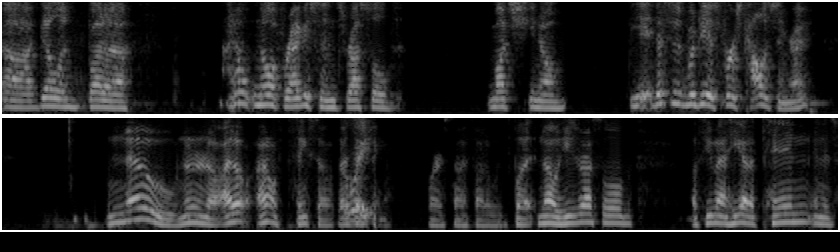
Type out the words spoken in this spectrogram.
uh, Dylan, but uh, I don't know if Ragusin's wrestled much. You know, he, this is would be his first college thing, right? No, no, no, no. I don't. I don't think so. That Oh, wait. definitely worse than I thought it would. But no, he's wrestled a few matches. He got a pin in his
